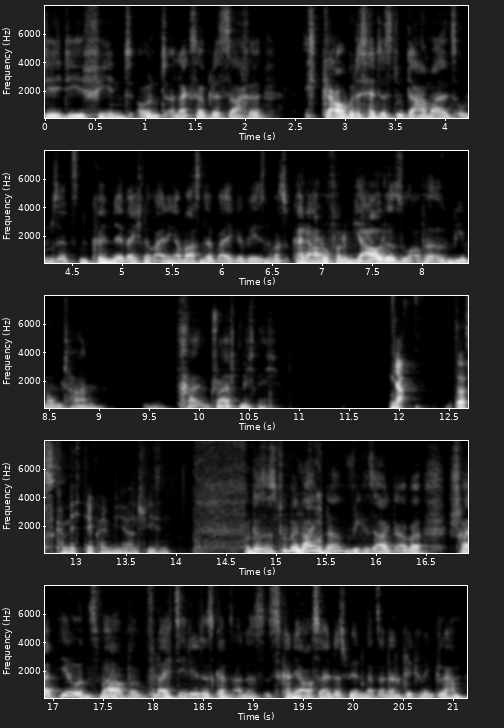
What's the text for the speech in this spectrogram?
die, die Fiend und Alexa Bliss Sache, ich glaube, das hättest du damals umsetzen können, da wäre ich noch einigermaßen dabei gewesen, was, keine Ahnung, von einem Jahr oder so, aber irgendwie momentan drivet mich nicht. Ja, das kann ich, dem kann ich mir anschließen. Und das ist, tut mir leid, ne? Wie gesagt, aber schreibt ihr uns mal, vielleicht seht ihr das ganz anders. Es kann ja auch sein, dass wir einen ganz anderen Blickwinkel haben.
